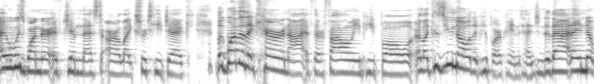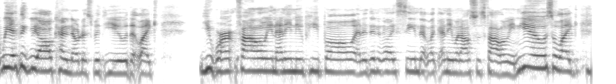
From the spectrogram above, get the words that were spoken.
I always wonder if gymnasts are like strategic, like whether they care or not, if they're following people or like, because you know that people are paying attention to that. And I know we, I think we all kind of noticed with you that like you weren't following any new people and it didn't really seem that like anyone else was following you so like mm.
